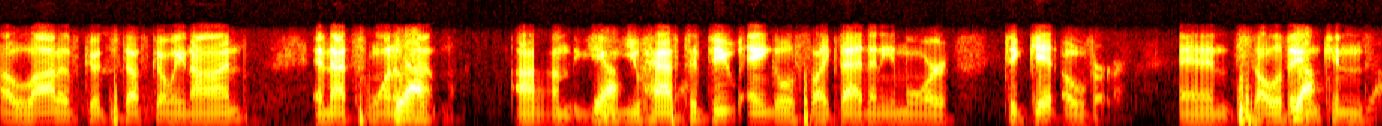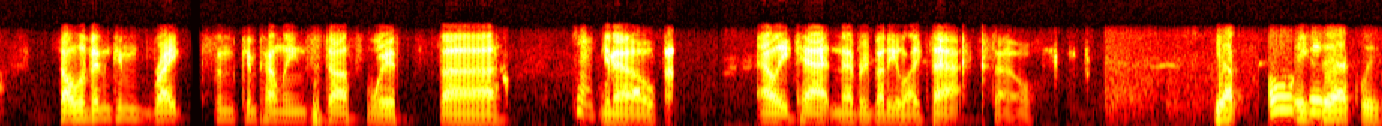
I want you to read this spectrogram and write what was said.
a lot of good stuff going on and that's one of Yeah. them um you Yeah. you have to do angles like that anymore to get over and sullivan Yeah. can sullivan can write some compelling stuff with uh you know alley cat and everybody like that so Yep, Okay. exactly,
